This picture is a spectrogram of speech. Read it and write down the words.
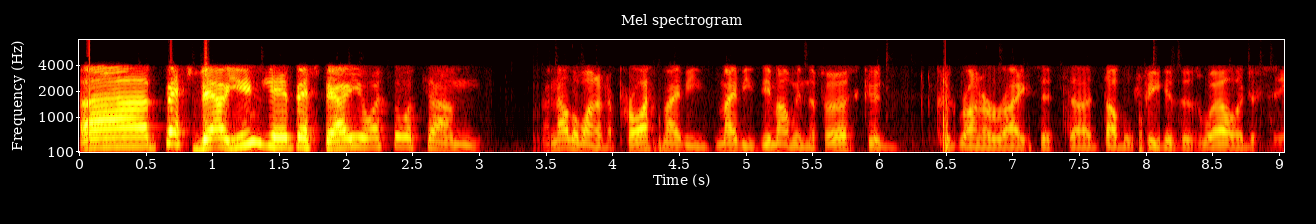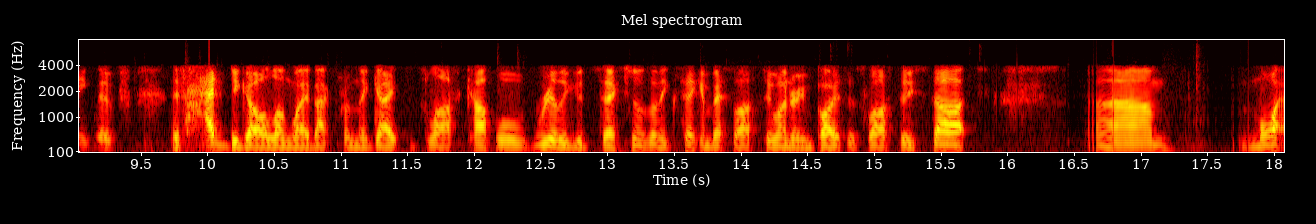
Uh, best value, yeah, best value. I thought um, another one at a price, maybe maybe Zimmo in the first could could run a race at uh, double figures as well. I just think they've they've had to go a long way back from the gates. Its last couple really good sectionals. I think second best last 200 in both its last two starts. Um, might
